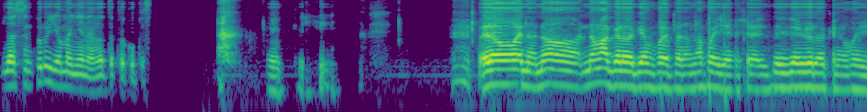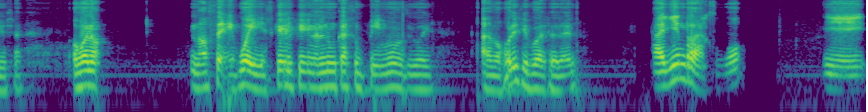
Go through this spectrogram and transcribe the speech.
Lo censuro yo mañana, no te preocupes. Pero bueno, no, no me acuerdo quién fue, pero no fue Joshua. Estoy seguro que no fue Joshua. O bueno, no sé, güey, es que al final nunca supimos, güey. A lo mejor y sí puede ser él. Alguien rajó. Y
